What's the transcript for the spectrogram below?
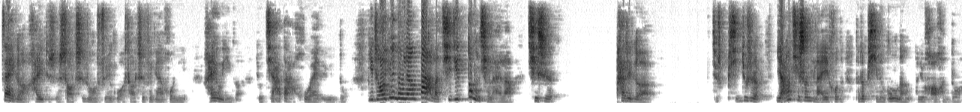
再一个还有就是少吃这种水果，少吃肥甘厚腻，还有一个就加大户外的运动。你只要运动量大了，气机动起来了，其实它这个就是脾，就是阳气升起来以后呢，它的脾的功能它就好很多。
